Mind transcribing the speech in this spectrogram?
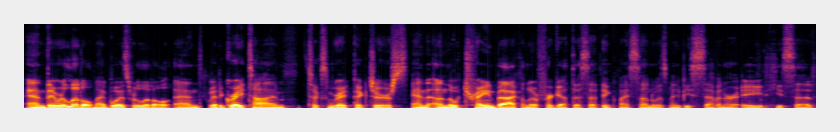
and they were little. My boys were little. And we had a great time, took some great pictures. And on the train back, I'll never forget this. I think my son was maybe seven or eight. He said,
